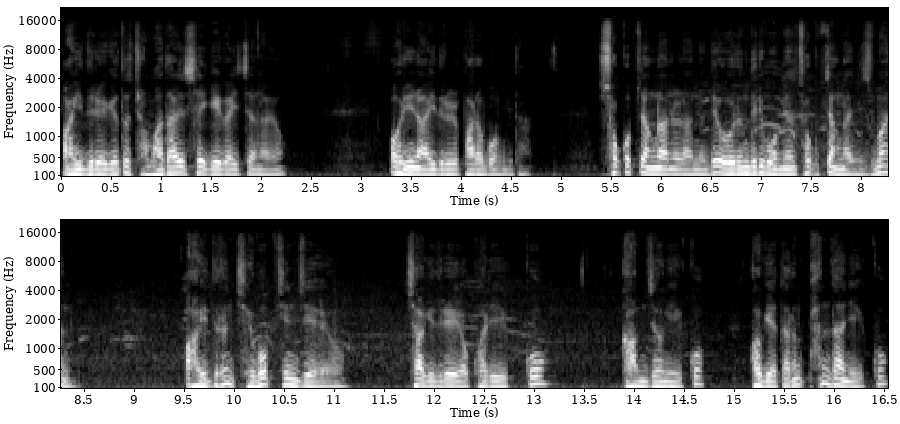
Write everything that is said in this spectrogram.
아이들에게도 저마다의 세계가 있잖아요. 어린 아이들을 바라봅니다. 소꿉장난을 하는데 어른들이 보면 소꿉장난이지만 아이들은 제법 진지해요. 자기들의 역할이 있고 감정이 있고 거기에 따른 판단이 있고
